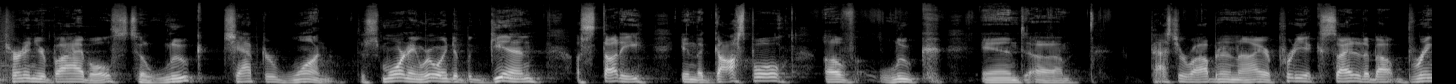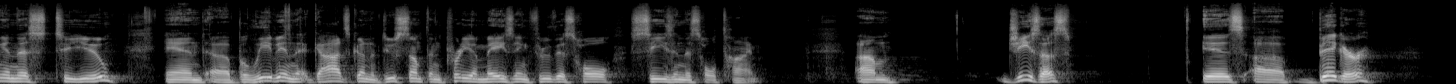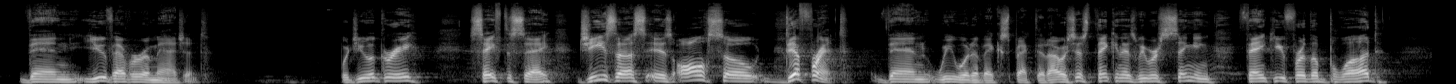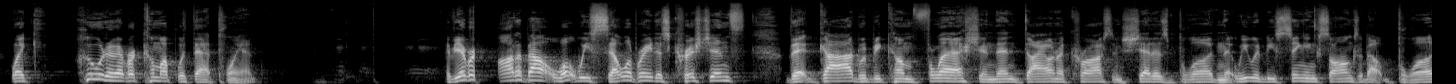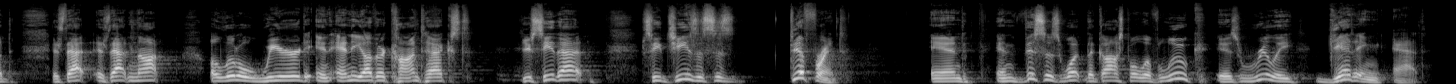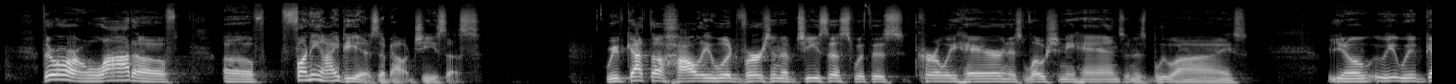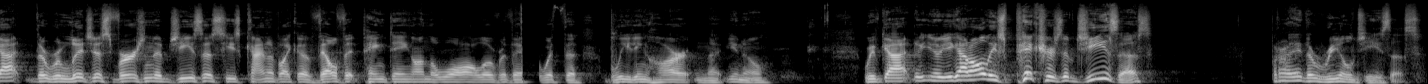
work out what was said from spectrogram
Turn in your Bibles to Luke chapter 1. This morning, we're going to begin a study in the Gospel of Luke. And um, Pastor Robin and I are pretty excited about bringing this to you and uh, believing that God's going to do something pretty amazing through this whole season, this whole time. Um, Jesus is uh, bigger than you've ever imagined. Would you agree? Safe to say, Jesus is also different than we would have expected. I was just thinking as we were singing, Thank you for the blood. Like, who would have ever come up with that plan? Have you ever thought about what we celebrate as Christians? That God would become flesh and then die on a cross and shed his blood, and that we would be singing songs about blood? Is that, is that not a little weird in any other context? You see that? See, Jesus is different. And, and this is what the Gospel of Luke is really getting at. There are a lot of, of funny ideas about Jesus. We've got the Hollywood version of Jesus with his curly hair and his lotiony hands and his blue eyes. You know, we, have got the religious version of Jesus. He's kind of like a velvet painting on the wall over there with the bleeding heart and the, you know. We've got, you know, you got all these pictures of Jesus, but are they the real Jesus?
